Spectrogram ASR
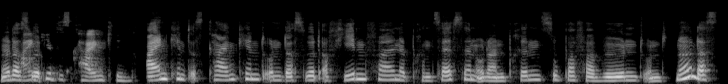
Ne, Ein wird Kind ist kein Kind. ein Kind ist kein Kind und das wird auf jeden Fall eine Prinzessin oder ein Prinz super verwöhnt und ne, dass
